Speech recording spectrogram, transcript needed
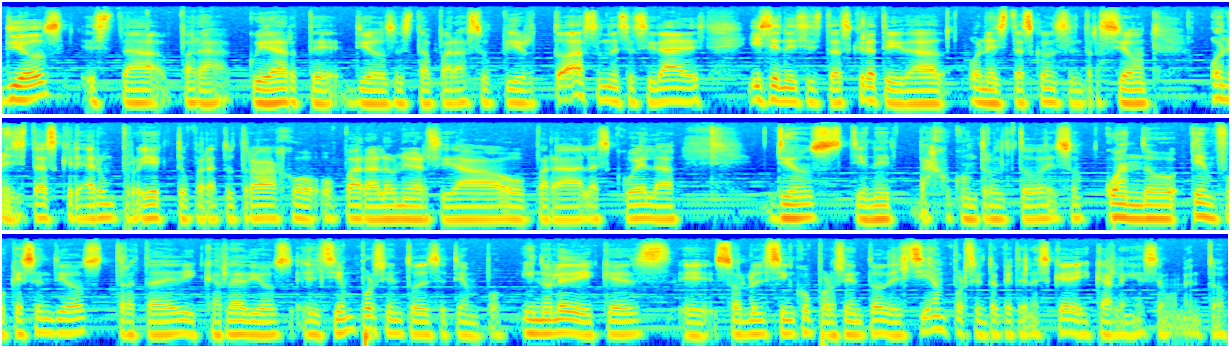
Dios está para cuidarte, Dios está para suplir todas tus necesidades y si necesitas creatividad o necesitas concentración o necesitas crear un proyecto para tu trabajo o para la universidad o para la escuela, Dios tiene bajo control todo eso. Cuando te enfoques en Dios, trata de dedicarle a Dios el 100% de ese tiempo y no le dediques eh, solo el 5% del 100% que tienes que dedicarle en ese momento.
